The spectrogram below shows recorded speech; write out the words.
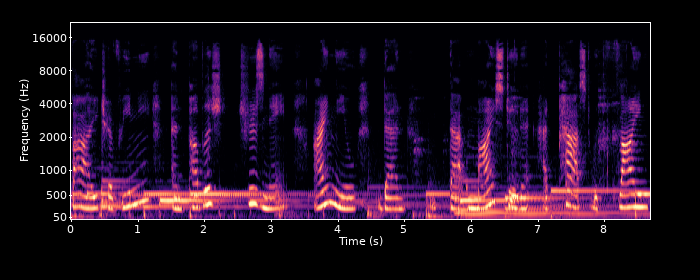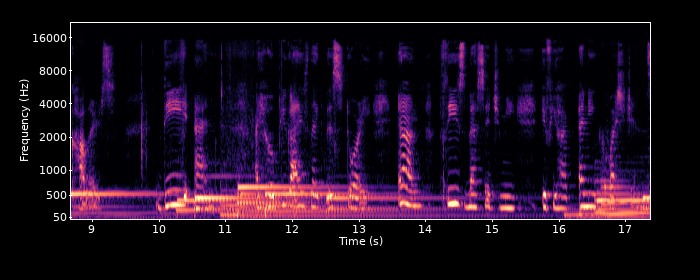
by Triveni and publisher's name. I knew then that my student had passed with flying colors. The end. I hope you guys like this story and please message me if you have any questions.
